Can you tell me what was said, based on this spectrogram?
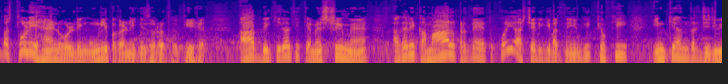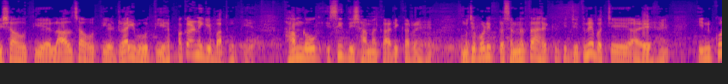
बस थोड़ी हैंड होल्डिंग उंगली पकड़ने की ज़रूरत होती है। आप देखिएगा कि केमिस्ट्री में अगर ये कमाल कर दें तो कोई आश्चर्य की बात नहीं होगी, क्योंकि इनके अंदर जिजविशा होती है, लालसा होती है ड्राइव होती है, पकड़ने की बात होती है। हम लोग इसी दिशा में कार्य कर रहे हैं। मुझे बड़ी प्रसन्नता है, क्योंकि जितने बच्चे आए हैं, इनको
